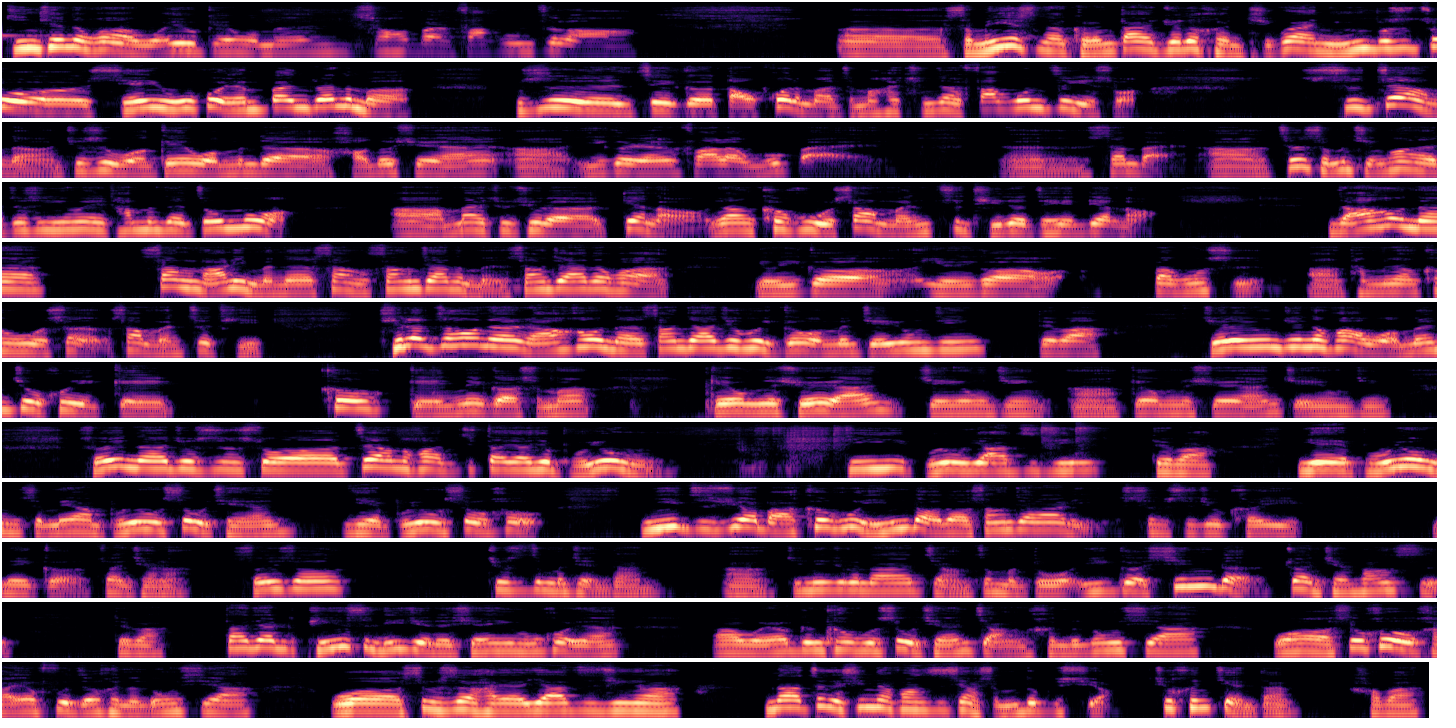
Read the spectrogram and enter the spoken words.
今天的话，我又给我们小伙伴发工资了啊。呃，什么意思呢？可能大家觉得很奇怪，你们不是做闲鱼无货源搬砖的吗？不是这个倒货的吗？怎么还存在发工资一说？是这样的，就是我给我们的好多学员啊，一个人发了五百，嗯，三百啊，这是什么情况呢？这是因为他们在周末啊卖出去了电脑，让客户上门自提的这些电脑，然后呢？上哪里门呢？上商家的门。商家的话有一个有一个办公室啊，他们让客户上上门自提，提了之后呢，然后呢，商家就会给我们结佣金，对吧？结了佣金的话，我们就会给客户给那个什么，给我们的学员结佣金啊，给我们的学员结佣金。所以呢，就是说这样的话，大家就不用第一不用压资金，对吧？也不用怎么样，不用售前。也不用售后，你只需要把客户引导到商家那里，是不是就可以那个赚钱了？所以说就是这么简单啊！今天就跟大家讲这么多，一个新的赚钱方式，对吧？大家平时理解的闲鱼无货源啊，我要跟客户售前讲很多东西啊，我售后还要负责很多东西啊，我是不是还要压资金啊？那这个新的方式下什么都不需要，就很简单，好吧？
